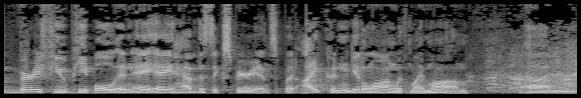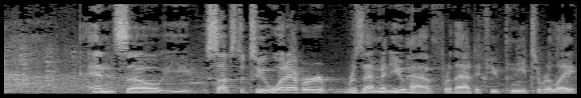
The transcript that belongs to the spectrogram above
very few people in AA have this experience, but I couldn't get along with my mom. Um, and so substitute whatever resentment you have for that if you need to relate.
